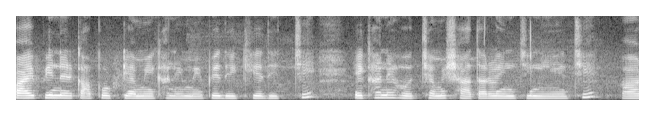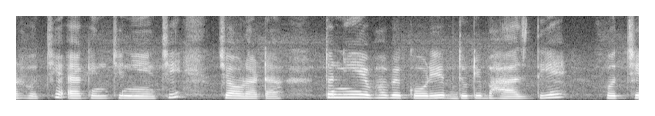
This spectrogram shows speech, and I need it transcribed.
পাইপিনের কাপড়টি আমি এখানে মেপে দেখিয়ে দিচ্ছি। এখানে হচ্ছে আমি সাতারো ইঞ্চি নিয়েছি। আর হচ্ছে এক ইঞ্চি নিয়েছি চওড়াটা। তো নিয়ে এভাবে করে দুটি ভাঁজ দিয়ে হচ্ছে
